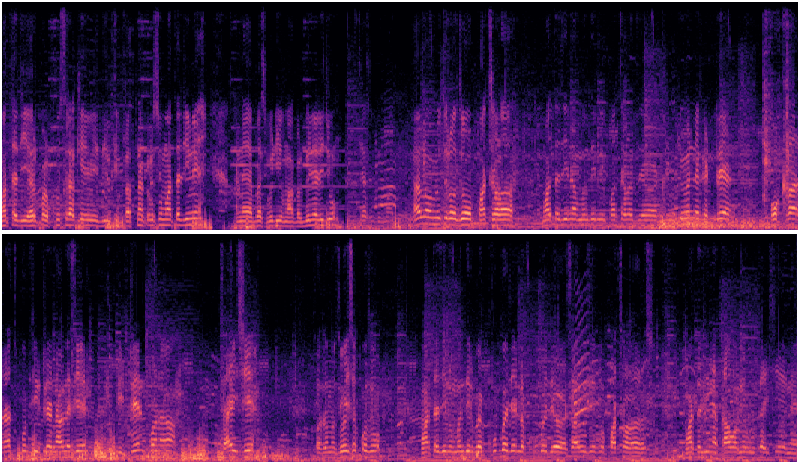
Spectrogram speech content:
માતાજી હરપળ ખુશ રાખે એવી દિલથી પ્રાર્થના કરીશું માતાજીને. અને બસ વિડીયોમાં આગળ બિને રહીશું હેલો મિત્રો, જો પાછળ માતાજીના મંદિરની પાછળ જ કહેવાય ને કે ટ્રેન, ઓખા રાજકોટથી ટ્રેન આવે છે. એ ટ્રેન પણ જાય છે. તો તમે જોઈ શકો છો, માતાજીનું મંદિર ભાઈ ખૂબ જ, એટલે ખૂબ જ સારું છે. તો પાછળ માતાજીના તાવન એવું થાય છે અને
